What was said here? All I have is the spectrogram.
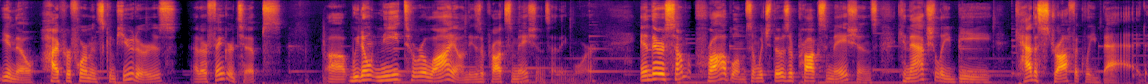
you know, high performance computers at our fingertips, uh, we don't need to rely on these approximations anymore. And there are some problems in which those approximations can actually be catastrophically bad.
